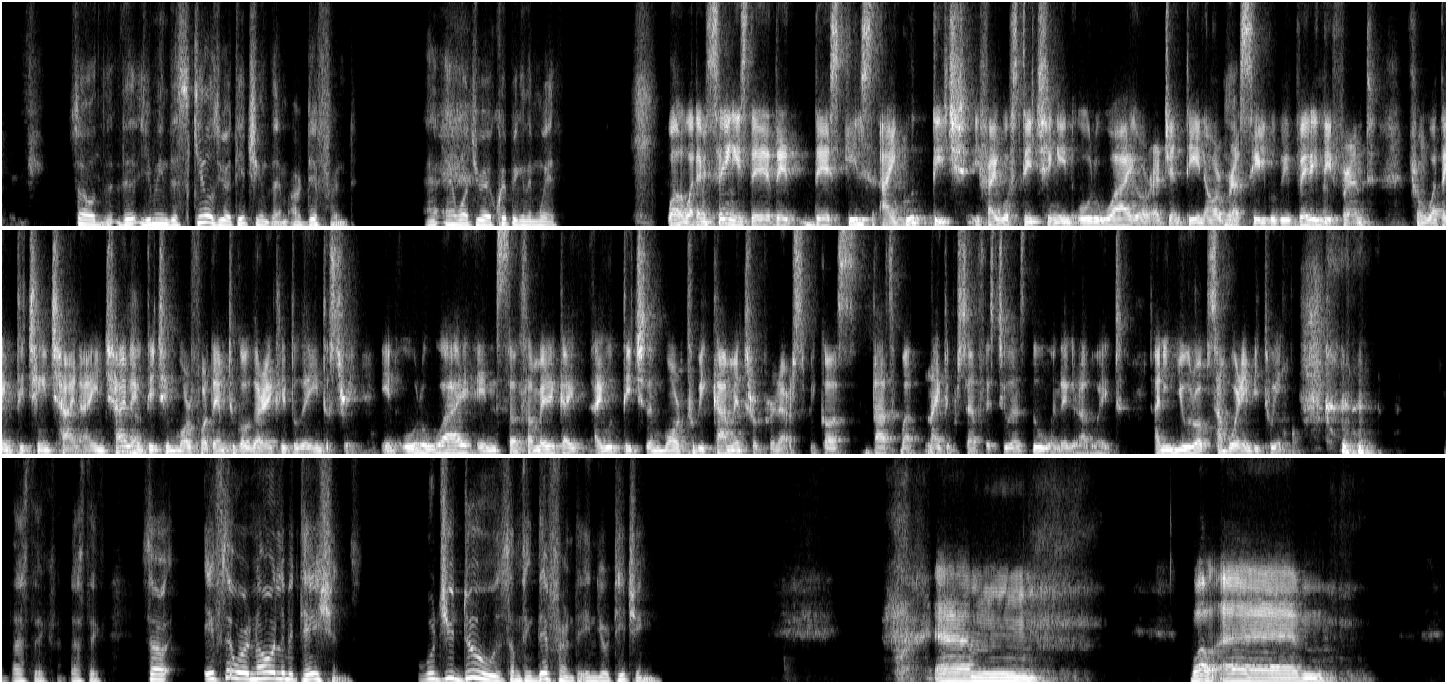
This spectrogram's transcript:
So the, the, you mean the skills you're teaching them are different and, and what you're equipping them with? Well, what I'm saying is the, the, the skills I would teach if I was teaching in Uruguay or Argentina or yeah. Brazil would be very different from what I'm teaching in China. In China, I'm teaching more for them to go directly to the industry. In Uruguay, in South America, I, I would teach them more to become entrepreneurs because that's what 90% of the students do when they graduate. And in Europe, somewhere in between. fantastic, fantastic. So if there were no limitations, would you do something different in your teaching? Um, well, um,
